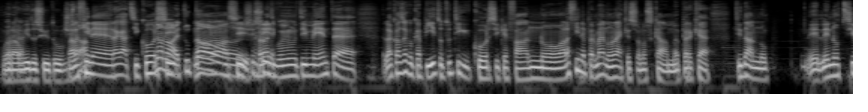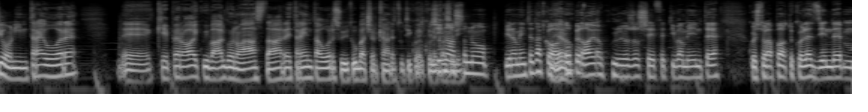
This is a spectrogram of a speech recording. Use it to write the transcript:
guardavo Ok. video su YouTube. Ci Alla sta. fine, ragazzi, i corsi. No, no, è tutto- No, no, sì, sì, però sì. tipo mi è venuto in mente la cosa che ho capito, tutti i corsi che fanno, alla fine per me non è che sono scam, perché ti danno eh, le nozioni in tre ore. eh, che però equivalgono a stare 30 ore su YouTube a cercare tutte que- quelle Sì, cose no, lì. sono pienamente d'accordo, Vero. però ero curioso se effettivamente questo rapporto con le aziende mm,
